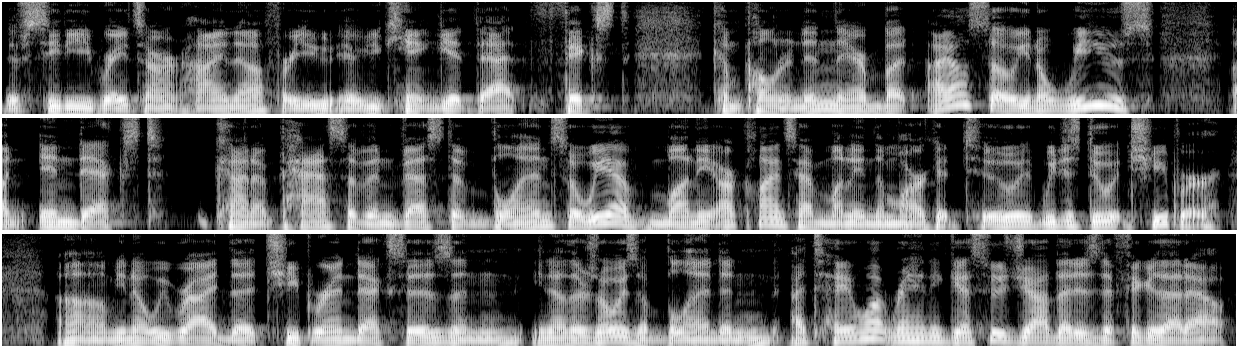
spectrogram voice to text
If CD rates aren't high enough, or you you can't get that fixed component in there. But I also, you know, we use an indexed kind of passive investive blend. So we have money. Our clients have money in the market too. We just do it cheaper. Um, you know, we ride the cheaper indexes, and you know, there's always a blend. And I tell you what, Randy, guess whose job that is to figure that out?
